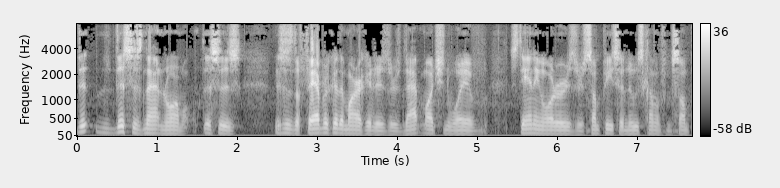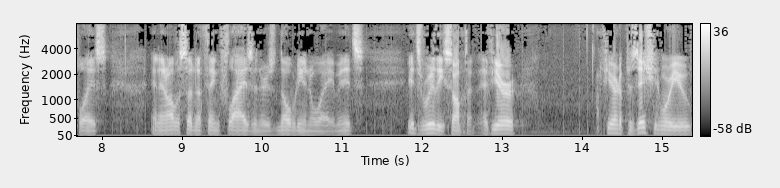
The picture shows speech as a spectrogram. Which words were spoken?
Th- this is not normal. This is this is the fabric of the market. Is there's not much in the way of standing orders. There's some piece of news coming from someplace, and then all of a sudden a thing flies and there's nobody in the way. I mean, it's it's really something. If you're if you're in a position where you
